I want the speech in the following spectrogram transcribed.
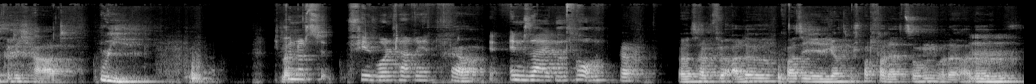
ist wirklich hart. Ui. Ich benutze viel Voltaren Ja. in Salbenform. ja. Das ist halt für alle quasi die ganzen Sportverletzungen oder alle Mhm.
